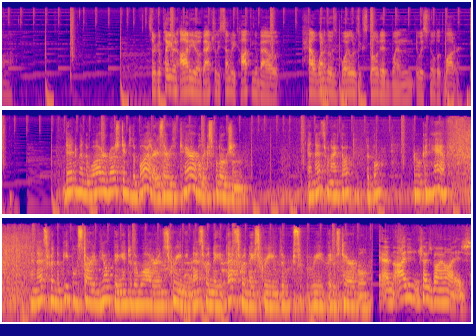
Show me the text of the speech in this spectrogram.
Wow. So I could play you an audio of actually somebody talking about how one of those boilers exploded when it was filled with water. Then, when the water rushed into the boilers, there was a terrible explosion. And that's when I thought the boat broke in half. And that's when the people started jumping into the water and screaming. That's when they. That's when they screamed. It was, it was terrible. And I didn't close my eyes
